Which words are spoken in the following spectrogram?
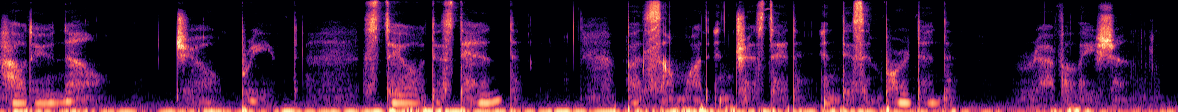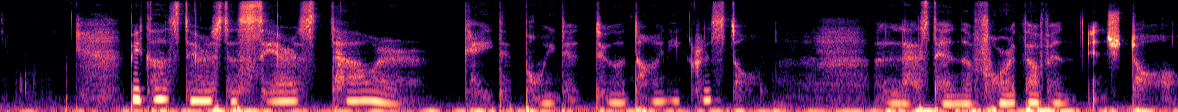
How do you know? Joe breathed, still distant, but somewhat interested in this important revelation. Because there's the Sears Tower, Kate pointed to a tiny crystal, less than a fourth of an inch tall,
